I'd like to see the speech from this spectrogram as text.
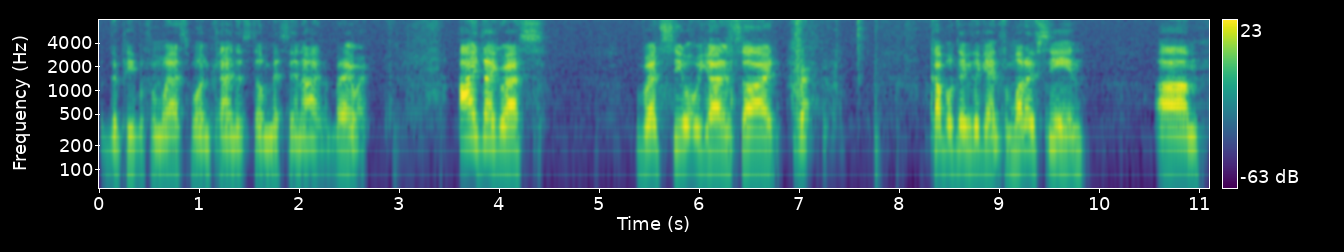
the people from last one kind of still missing an item. But anyway, I digress. Let's see what we got inside. A couple things again from what I've seen. Um,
